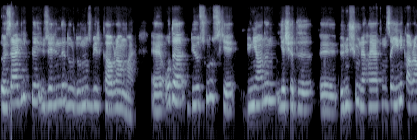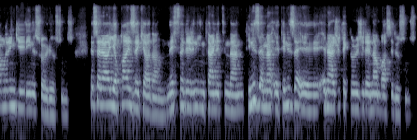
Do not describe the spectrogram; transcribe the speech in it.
özellikle üzerinde durduğunuz bir kavram var. O da diyorsunuz ki dünyanın yaşadığı e, dönüşümle hayatımıza yeni kavramların girdiğini söylüyorsunuz. Mesela yapay zekadan, nesnelerin internetinden, teniz, eme, teniz e, enerji teknolojilerinden bahsediyorsunuz.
